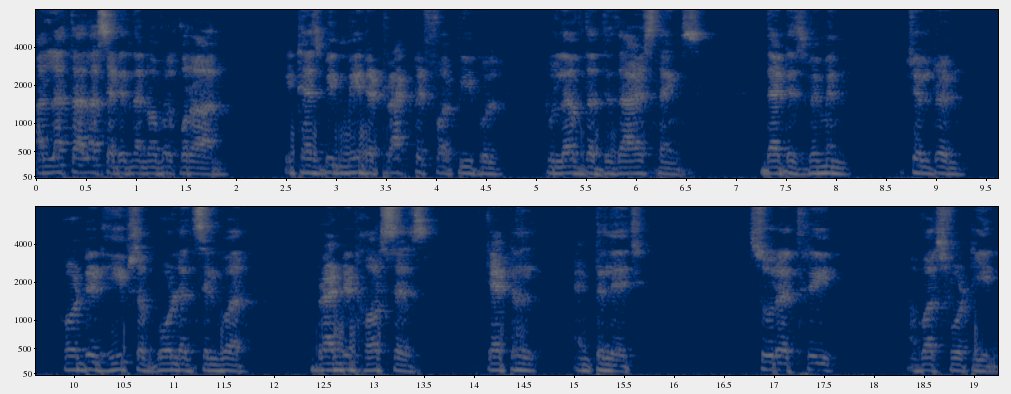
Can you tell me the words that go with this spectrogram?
Allah Ta'ala said in the Noble Quran, it has been made attractive for people to love the desires things, that is, women, children, hoarded heaps of gold and silver, branded horses, cattle, and tillage. Surah 3, verse 14.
